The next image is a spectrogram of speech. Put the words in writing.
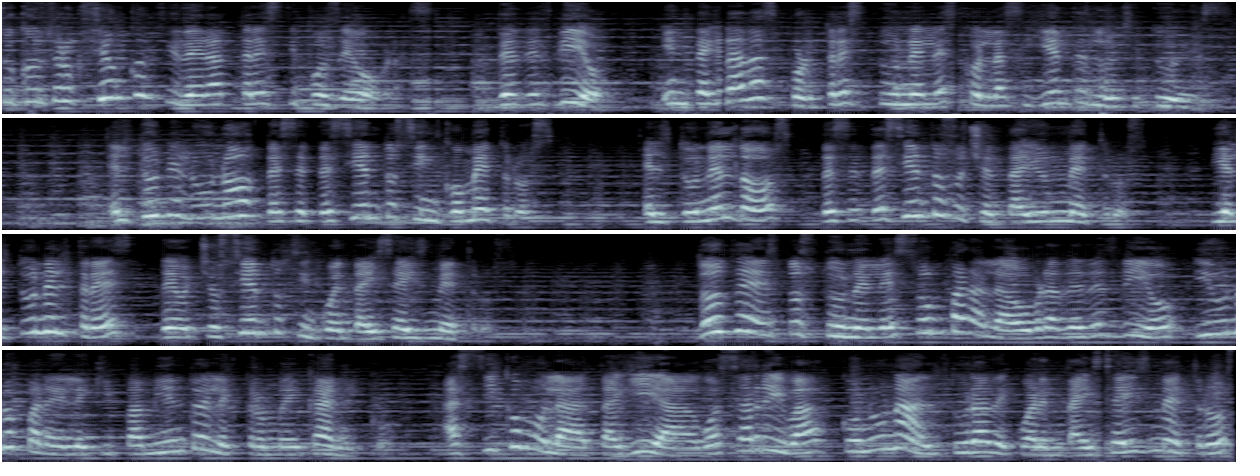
su construcción considera tres tipos de obras. De desvío, integradas por tres túneles con las siguientes longitudes el túnel 1 de 705 metros, el túnel 2 de 781 metros y el túnel 3 de 856 metros. Dos de estos túneles son para la obra de desvío y uno para el equipamiento electromecánico, así como la ataguía aguas arriba con una altura de 46 metros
